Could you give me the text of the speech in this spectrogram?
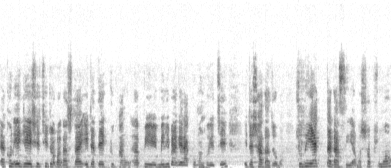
এখন এই যে এসেছি জবা গাছটা, এটাতে একটু মিলিবাগের আক্রমণ হয়েছে। এটা সাদা জবা। শুধু একটা গাছই, আমার সবসময়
